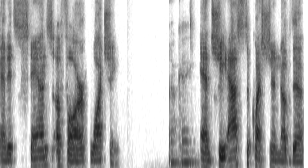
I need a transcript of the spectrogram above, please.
and it stands afar watching. Okay. And she asked the question of the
